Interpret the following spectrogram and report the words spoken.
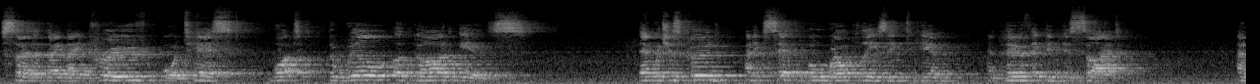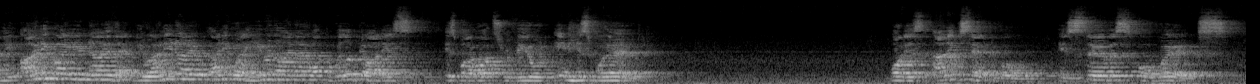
so that they may prove or test what the will of God is. That which is good and acceptable, well pleasing to Him, and perfect in His sight. And the only way you know that, you only know, only way you and I know what the will of God is, is by what's revealed in His Word. What is unacceptable is service or works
